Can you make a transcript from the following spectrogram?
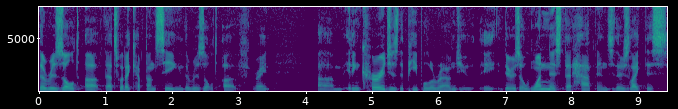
the result of. That's what I kept on seeing, the result of, right? Um, it encourages the people around you. They, there's a oneness that happens. There's like this,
